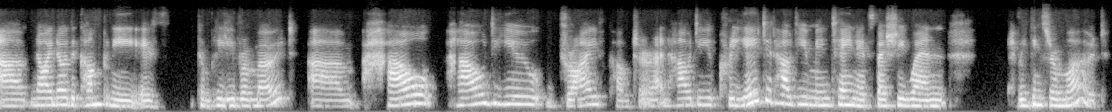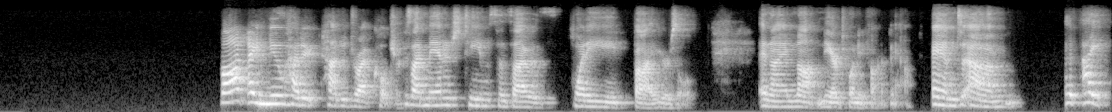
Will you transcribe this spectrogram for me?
Um, now I know the company is completely remote. Um, how how do you drive culture and how do you create it? How do you maintain it especially when everything's remote? Thought i knew how to how to drive culture because i've managed teams since i was 25 years old and i am not near 25 now. And um, i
